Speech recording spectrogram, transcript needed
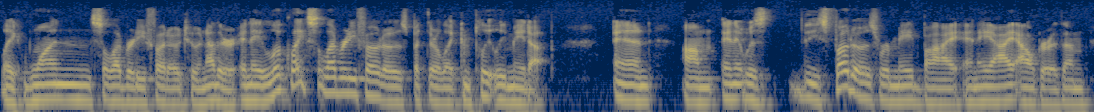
like one celebrity photo to another, and they look like celebrity photos, but they're like completely made up. And um, and it was these photos were made by an AI algorithm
